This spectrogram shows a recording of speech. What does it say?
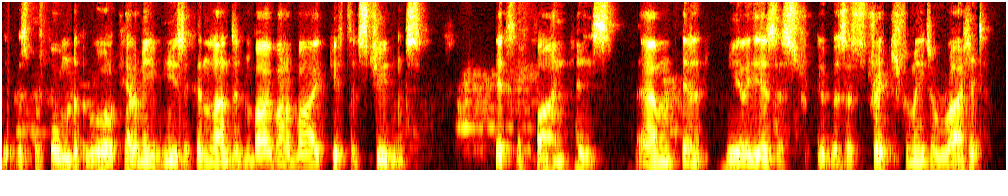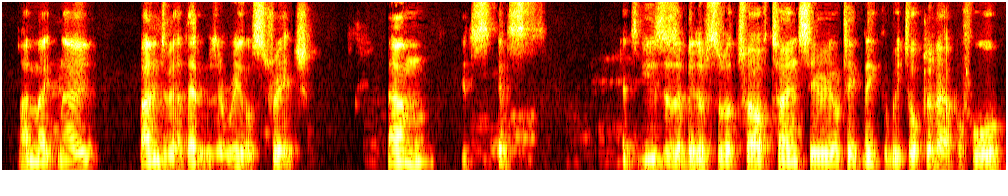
it was performed at the Royal Academy of Music in London by one of my gifted students. It's a fine piece, um, and it really is. A, it was a stretch for me to write it. I make no bones about that. It was a real stretch. Um, it's it's it uses a bit of sort of twelve tone serial technique that we talked about before,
